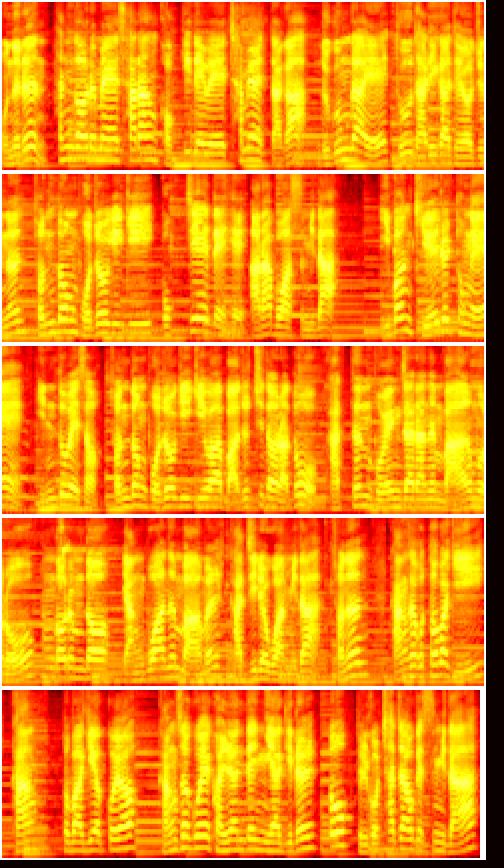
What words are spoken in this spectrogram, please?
오늘은 한 걸음의 사랑 걷기 대회에 참여했다가 누군가의 두 다리가 되어주는 전동 보조기기 복지에 대해 알아보았습니다. 이번 기회를 통해 인도에서 전동 보조기기와 마주치더라도 같은 보행자라는 마음으로 한 걸음 더 양보하는 마음을 가지려고 합니다. 저는 강서구 토박이 강토박이였고요. 강서구에 관련된 이야기를 또 들고 찾아오겠습니다.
